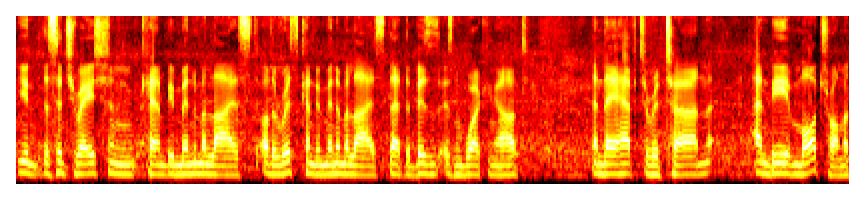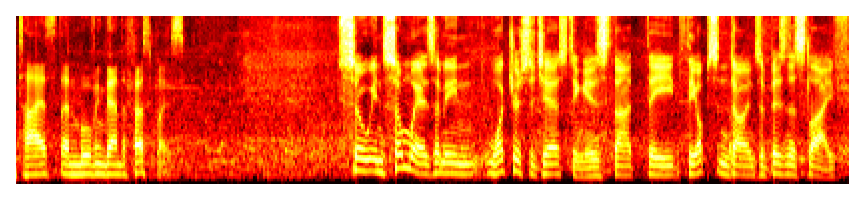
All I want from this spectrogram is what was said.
you know, the situation can be minimalized or the risk can be minimalized that the business isn't working out and they have to return and be even more traumatized than moving there in the first place. So, in some ways, I mean, what you're suggesting is that the, the ups and downs of business life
